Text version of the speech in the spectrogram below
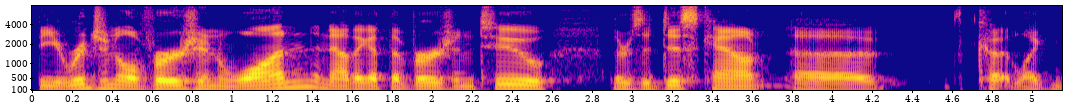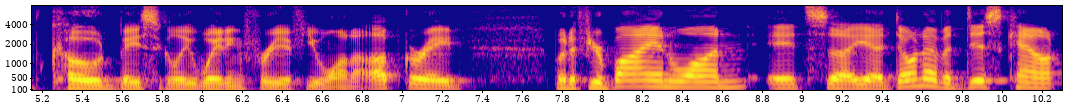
the original version 1, and now they got the version 2. There's a discount, uh, co- like code basically waiting for you if you want to upgrade. But if you're buying one, it's uh, yeah, don't have a discount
